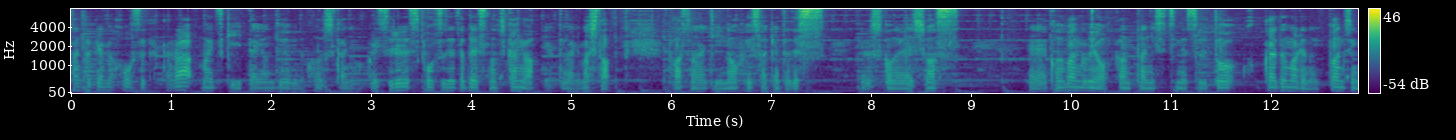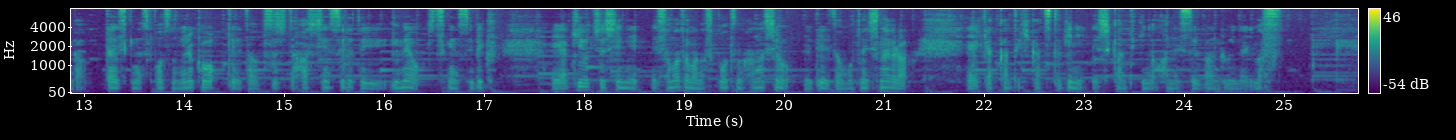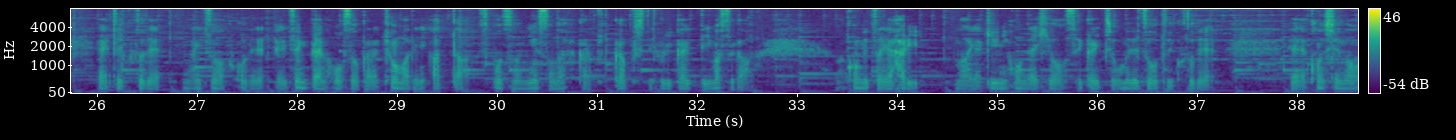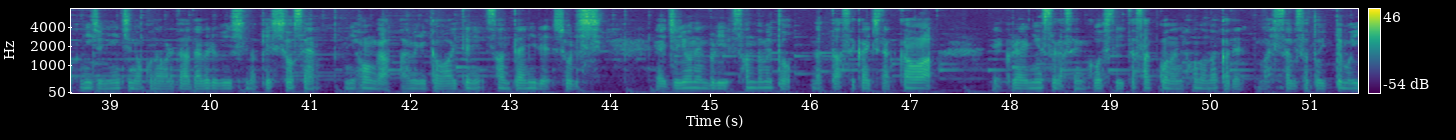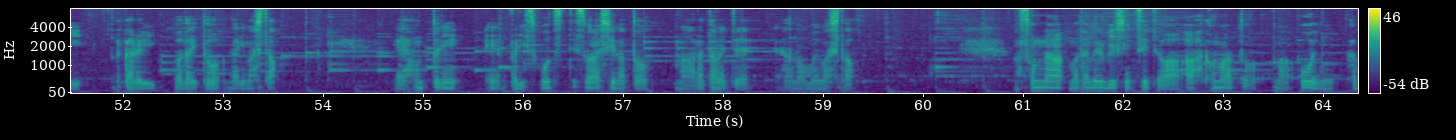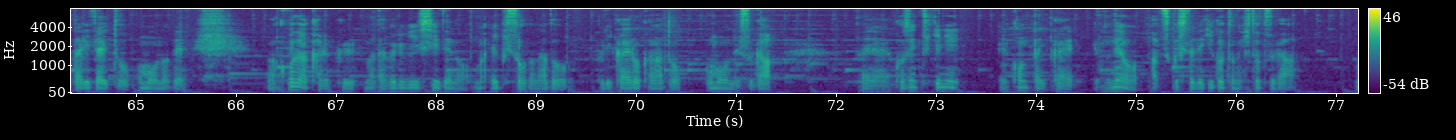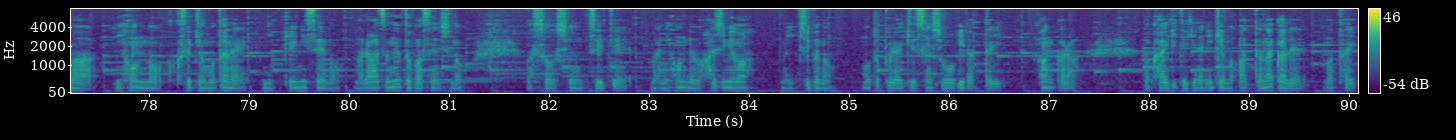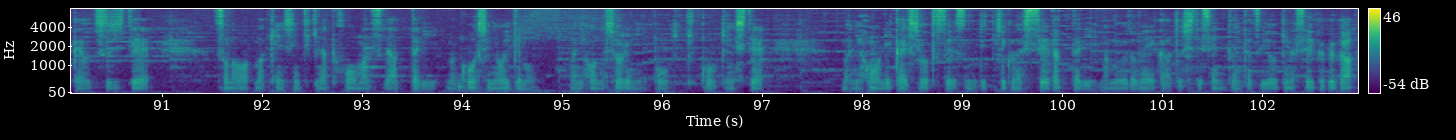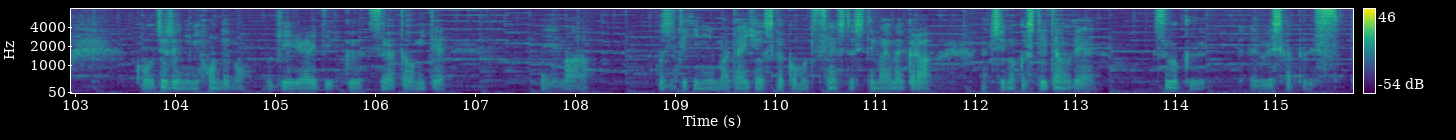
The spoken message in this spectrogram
三角山法則から毎月第4土曜日のこの時間にお送りするスポーツデータベースの時間がやってまいりました。パーソナリティの藤沢健太です。よろしくお願いします。えーこの番組を簡単に説明すると、北海道生まれの一般人が大好きなスポーツの魅力をデータを通じて発信するという夢を実現すべく、野球を中心に様々なスポーツの話をデータを元にしながら、客観的かつ時に主観的にお話しする番組になります。えーということで、まあ、いつもここで、えー前回の放送から今日までにあったスポーツのニュースの中からピックアップして振り返っていますが、まあ今月はやはり、まあ、野球日本代表世界一おめでとうということで、えー今週の22日に行われた WBC の決勝戦、日本がアメリカを相手に3対2で勝利し、えー14年ぶり3度目となった世界一奪還は、えー暗いニュースが先行していた昨今の日本の中で、まあ、久々と言ってもいい明るい話題となりました。えー本当に、やっぱりスポーツって素晴らしいなと、まあ、改めて、あの、思いました。そんな、まあ、WBC については、あこの後、まあ、大いに語りたいと思うので、まあ、ここでは軽く、まあ、WBC での、まあ、エピソードなどを振り返ろうかなと思うんですが、えー個人的に、え今大会、胸を熱くした出来事の一つが、まあ、日本の国籍を持たない日系2世の、まあ、ラーズ・ヌートバー選手の、まあ、招集について、まあ、日本での初めは、まあ、一部の元プロ野球選手 OB だったり、ファンから、まあ、懐疑的な意見もあった中で、まあ、大会を通じて、その、まあ、献身的なパフォーマンスであったり、まあ、攻守においても、まあ、日本の勝利に大きく貢献して、まあ、日本を理解しようとするその実直な姿勢だったり、まあ、ムードメーカーとして先頭に立つ陽気な性格が、こう、徐々に日本でも受け入れられていく姿を見て、えーまあ、個人的に、まあ、代表資格を持つ選手として前々から注目していたので、すごく嬉しかったです。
